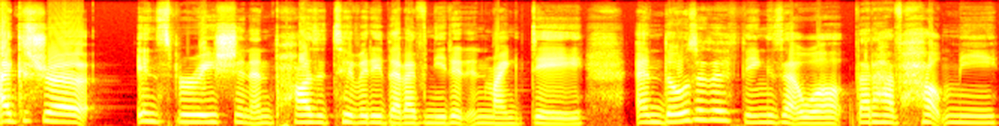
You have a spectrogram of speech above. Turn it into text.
extra inspiration and positivity that I've needed in my day. And those are the things that will that have helped me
